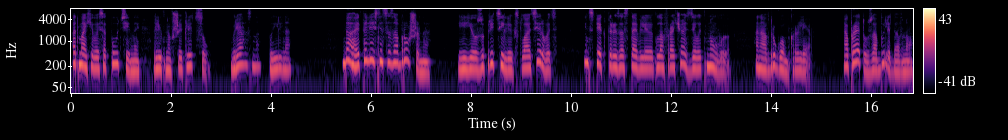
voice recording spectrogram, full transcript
отмахиваясь от паутины, липнувшей к лицу. Грязно, пыльно. Да, эта лестница заброшена. Ее запретили эксплуатировать. Инспекторы заставили главврача сделать новую. Она в другом крыле. А про эту забыли давно.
